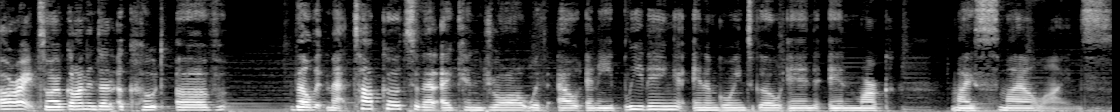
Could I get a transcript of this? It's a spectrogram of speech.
All right, so I've gone and done a coat of velvet matte top coat so that I can draw without any bleeding. And I'm going to go in and mark my smile lines.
